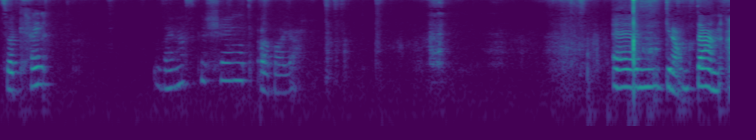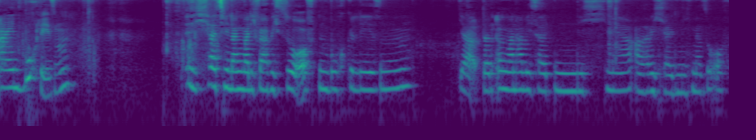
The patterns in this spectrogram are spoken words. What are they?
Zwar kein Weihnachtsgeschenk, aber ja. Ähm, genau. Dann ein Buch lesen. Ich, als mir langweilig war, habe ich so oft ein Buch gelesen. Ja, dann irgendwann habe ich es halt nicht mehr, aber habe ich halt nicht mehr so oft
